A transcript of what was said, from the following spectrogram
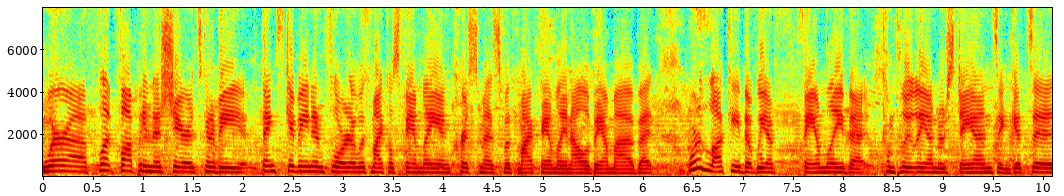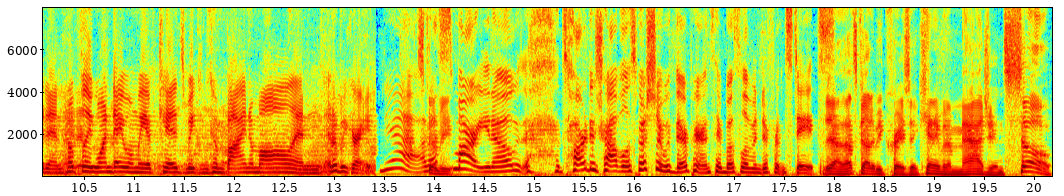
we're uh, flip flopping this year. It's going to be Thanksgiving in Florida with Michael's family and Christmas with my family in Alabama. But we're lucky that we have family that completely understands and gets it. And hopefully, one day when we have kids, we can combine them all and it'll be great. Yeah, gonna that's be- smart. You know, it's hard to travel, especially with their parents. They both live in different states. Yeah, that's got to be crazy. I can't even imagine. So,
